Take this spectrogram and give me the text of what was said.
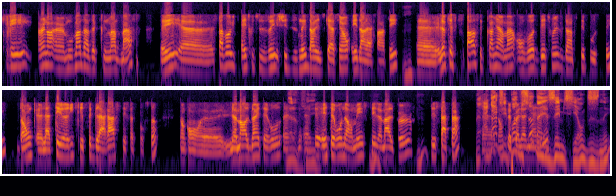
créer un, un mouvement d'endoctrinement de masse. Et euh, ça va être utilisé chez Disney dans l'éducation et dans la santé. Euh, là, qu'est-ce qui se passe? C'est que premièrement, on va détruire l'identité positive. Donc, euh, la théorie critique de la race, c'est faite pour ça. Donc, on, le mâle blanc hétéro, Ben c'est- hétéronormé, c'est le mâle pur, c'est Satan. Mais à date, j'ai le pas vu ça dans les émissions Disney.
